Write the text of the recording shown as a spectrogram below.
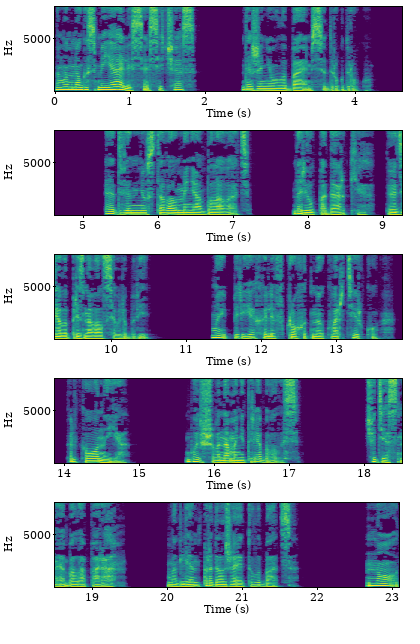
но мы много смеялись, а сейчас даже не улыбаемся друг другу. Эдвин не уставал меня баловать. Дарил подарки, то и дело признавался в любви. Мы переехали в крохотную квартирку, только он и я. Большего нам и не требовалось. Чудесная была пора. Мадлен продолжает улыбаться. «Но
